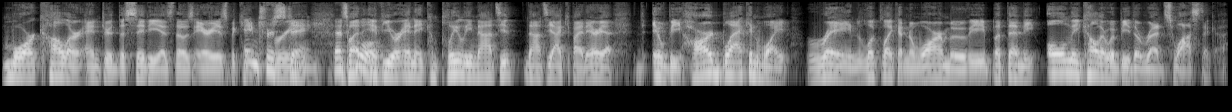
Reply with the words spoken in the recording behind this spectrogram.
more color entered the city as those areas became Interesting. free. That's but cool. if you were in a completely Nazi Nazi occupied area, it would be hard black and white, rain, looked like a noir movie, but then the only color would be the red swastika.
